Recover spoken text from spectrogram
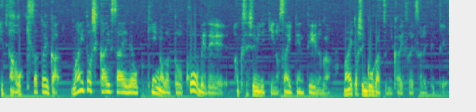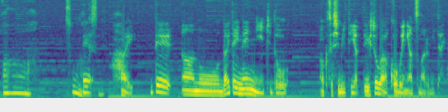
いあ大きさというか、毎年開催で大きいのだと、神戸でアクセシビリティの祭典っていうのが、毎年5月に開催されてて、ああ、そうなんですね。はい。で、あの、大体年に一度、アクセシビリティやってる人が神戸に集まるみたいな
